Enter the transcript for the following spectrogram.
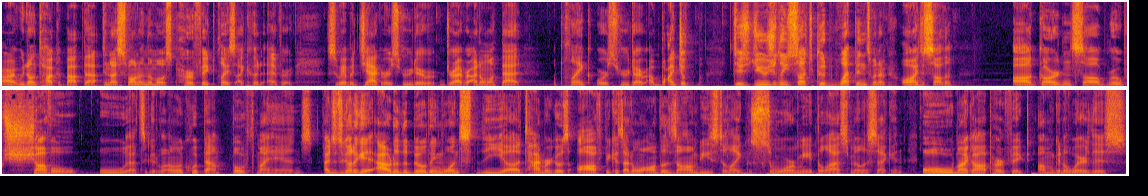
Alright, we don't talk about that. And I spawned in the most perfect place I could ever. So we have a jack or a screwdriver. I don't want that. A plank or a screwdriver. I, I just... There's usually such good weapons when I'm... Oh, I just saw them. Uh, garden saw, rope, shovel. Ooh, that's a good one. I'm gonna equip that on both my hands. I just gotta get out of the building once the uh, timer goes off because I don't want all the zombies to like swarm me at the last millisecond. Oh my god, perfect. I'm gonna wear this.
